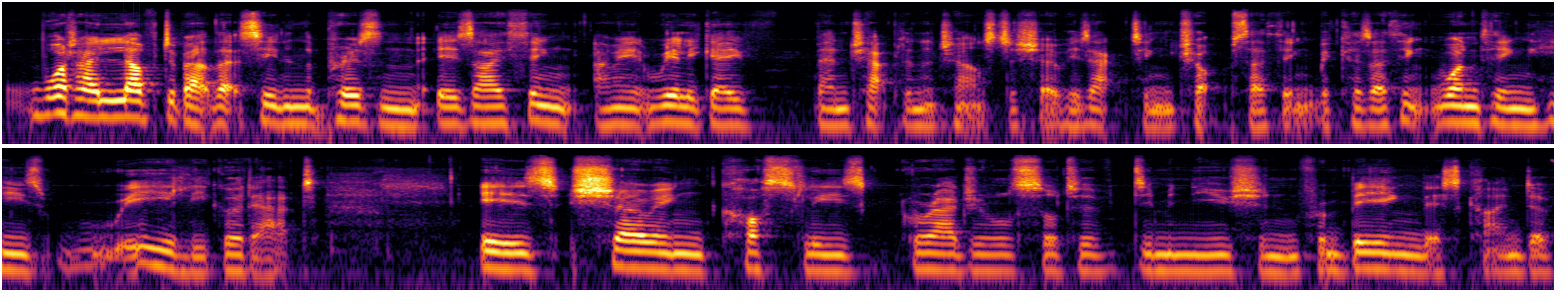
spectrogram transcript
what I loved about that scene in the prison is I think, I mean, it really gave Ben Chaplin a chance to show his acting chops, I think, because I think one thing he's really good at is showing Costley's gradual sort of diminution from being this kind of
